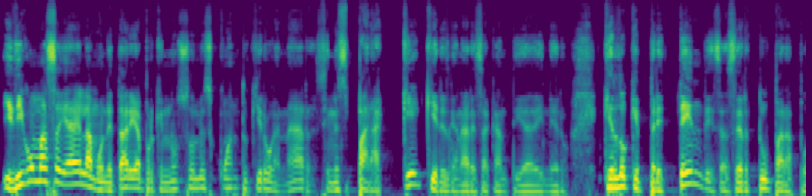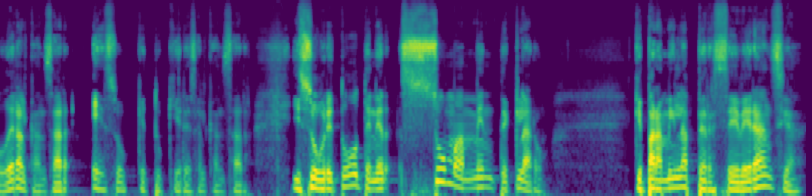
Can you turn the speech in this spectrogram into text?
Y digo más allá de la monetaria porque no solo es cuánto quiero ganar, sino es para qué quieres ganar esa cantidad de dinero. ¿Qué es lo que pretendes hacer tú para poder alcanzar eso que tú quieres alcanzar? Y sobre todo tener sumamente claro que para mí la perseverancia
